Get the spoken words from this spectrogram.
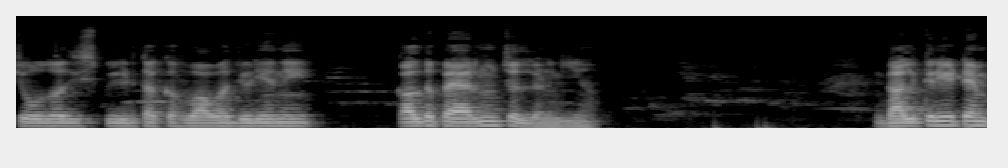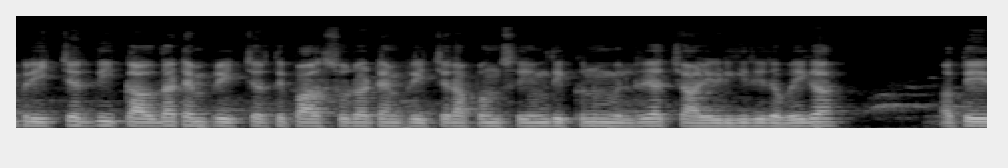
14 ਦੀ ਸਪੀਡ ਤੱਕ ਹਵਾਵਾਂ ਜਿਹੜੀਆਂ ਨੇ ਕੱਲ ਦੁਪਹਿਰ ਨੂੰ ਚੱਲਣਗੀਆਂ। ਗੱਲ ਕਰੀਏ ਟੈਂਪਰੇਚਰ ਦੀ ਕੱਲ ਦਾ ਟੈਂਪਰੇਚਰ ਤੇ ਪਰਸੋਂ ਦਾ ਟੈਂਪਰੇਚਰ ਆਪਾਂ ਨੂੰ ਸੇਮ ਦੇਖਣ ਨੂੰ ਮਿਲ ਰਿਹਾ 40 ਡਿਗਰੀ ਰਹੇਗਾ ਅਤੇ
